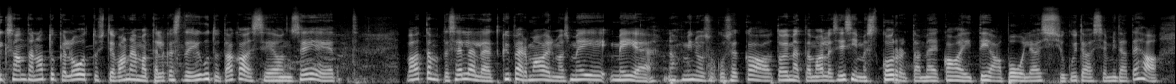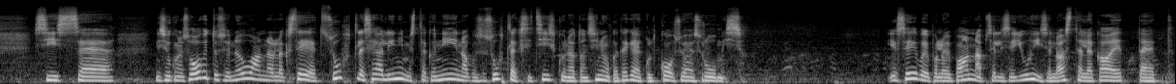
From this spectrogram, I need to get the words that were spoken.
võiks anda natuke lootust ja vanematele ka seda jõudu tagasi, on see, et vaatamata sellele, et kübermaailmas meie, meie noh, minusugused ka toimetame alles esimest korda, me ka ei tea pooli asju, kuidas ja mida teha, siis äh, niisugune soovitus ja nõuanne oleks see, et suhtle seal inimestega nii, nagu sa suhtleksid siis, kui nad on sinuga tegelikult koos ühes ruumis. ja see võib-olla juba annab sellise juhise lastele ka ette, et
